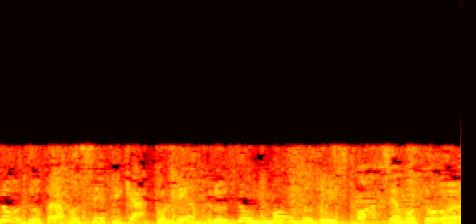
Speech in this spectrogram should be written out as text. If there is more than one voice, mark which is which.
Speaker 1: tudo para você ficar por dentro do mundo do esporte a motor.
